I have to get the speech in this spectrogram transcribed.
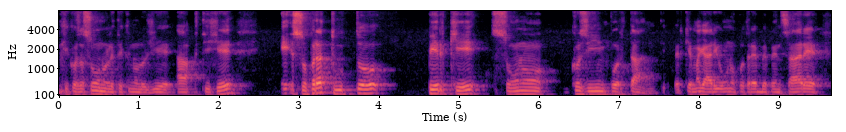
che cosa sono le tecnologie aptiche e soprattutto perché sono così importanti, perché magari uno potrebbe pensare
